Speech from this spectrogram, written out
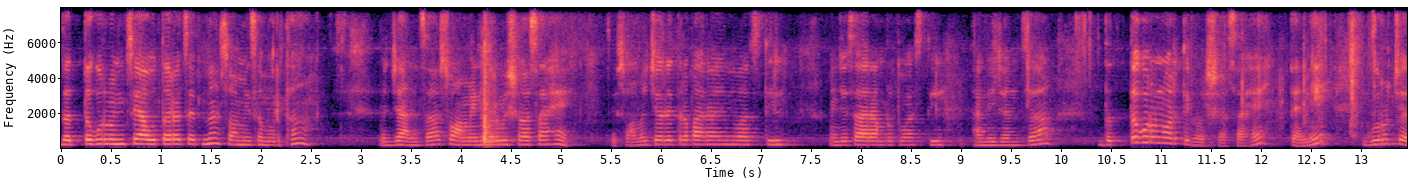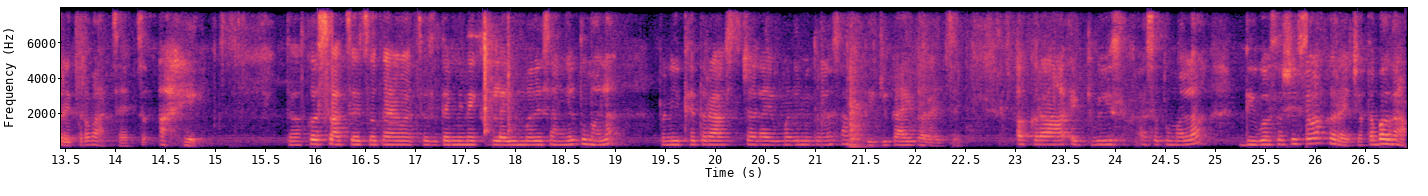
दत्तगुरूंचे अवतारच आहेत ना स्वामी समर्थ? ज्यांचा स्वामींवर विश्वास आहे ते स्वामी चरित्र पारायण वाचतील म्हणजे सारामृत वाचतील आणि ज्यांचा दत्तगुरूंवरती विश्वास आहे त्यांनी गुरुचरित्र वाचायचं आहे. तर कसं वाचायचं काय वाचायचं ते मी नेक्स्ट लाईव्हमध्ये सांगेल तुम्हाला. पण इथे तर आजच्या लाईव्हमध्ये मी तुला सांगते की काय करायचं आहे अकरा एकवीस असं तुम्हाला दिवस अशी सेवा करायची. आता बघा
